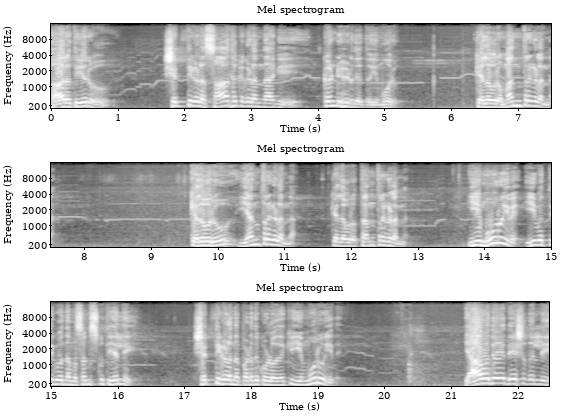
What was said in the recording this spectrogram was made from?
ಭಾರತೀಯರು ಶಕ್ತಿಗಳ ಸಾಧಕಗಳನ್ನಾಗಿ ಕಂಡುಹಿಡಿದದ್ದು ಈ ಮೂರು. ಕೆಲವರು ಮಂತ್ರಗಳನ್ನು, ಕೆಲವರು ಯಂತ್ರಗಳನ್ನು. ಕೆಲವರು ತಂತ್ರಗಳನ್ನು. ಈ ಮೂರು ಇವೆ. ಇವತ್ತಿಗೂ ನಮ್ಮ ಸಂಸ್ಕೃತಿಯಲ್ಲಿ ಶಕ್ತಿಗಳನ್ನು ಪಡೆದುಕೊಳ್ಳೋದಕ್ಕೆ ಈ ಮೂರೂ ಇದೆ. ಯಾವುದೇ ದೇಶದಲ್ಲಿ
